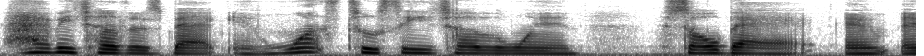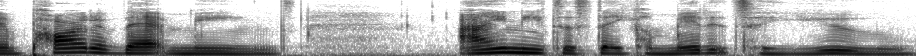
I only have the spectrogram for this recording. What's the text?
have each other's back and wants to see each other win so bad. And, and part of that means I need to stay committed to you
